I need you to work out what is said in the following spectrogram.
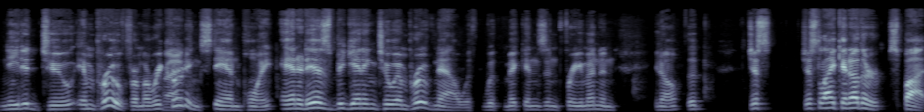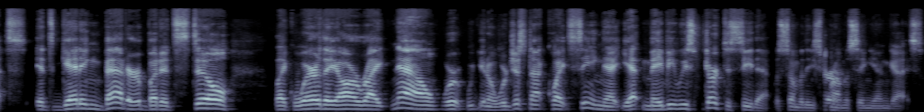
needed to improve from a recruiting right. standpoint, and it is beginning to improve now with with Mickens and Freeman, and you know, the just just like at other spots, it's getting better, but it's still like where they are right now. We're you know we're just not quite seeing that yet. Maybe we start to see that with some of these sure. promising young guys.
